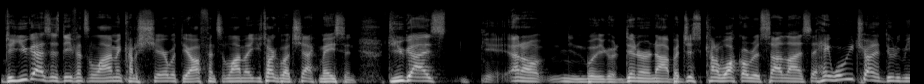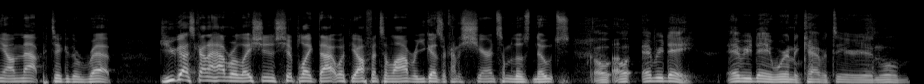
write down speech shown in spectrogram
Do you guys, as defensive linemen, kind of share with the offensive linemen? You talked about Shaq Mason. Do you guys, I don't know whether you go to dinner or not, but just kind of walk over to the sideline and say, hey, what were you trying to do to me on that particular rep? Do you guys kind of have a relationship like that with the offensive line where you guys are kind of sharing some of those notes? Oh, oh, every day, every day we're in the cafeteria and we'll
